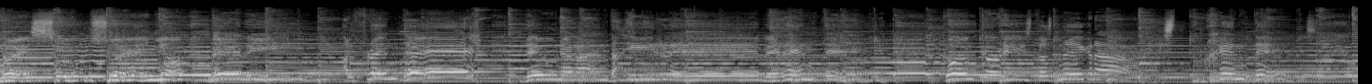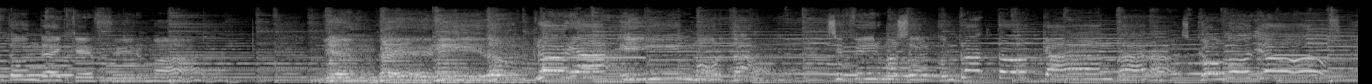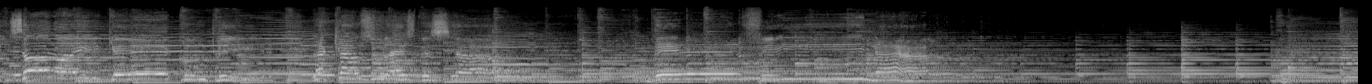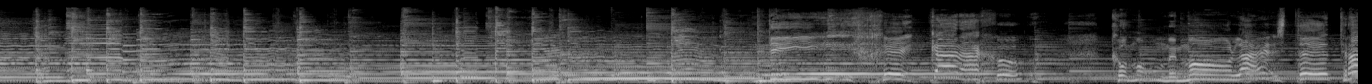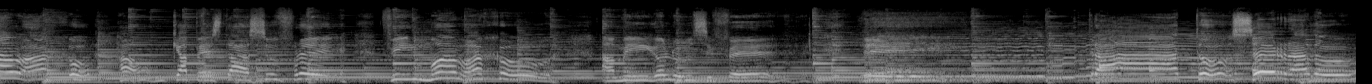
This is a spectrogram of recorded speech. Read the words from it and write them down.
No es un sueño, me vi al frente de una banda irreverente con coristas negras turgentes donde hay que firmar. Bienvenido, gloria inmortal. Si firmas el contrato, cantarás como Dios. Solo hay que cumplir la cláusula especial del final. Cómo me mola este trabajo, aunque apesta a azufre, firmo abajo, amigo Lucifer. Eh, trato cerrado,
